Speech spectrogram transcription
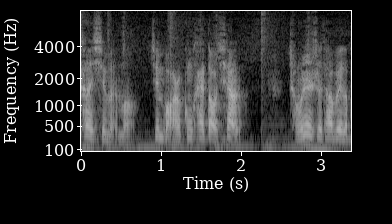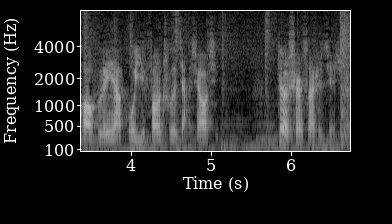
看新闻吗？金宝儿公开道歉了，承认是他为了报复林雅故意放出的假消息，这事儿算是解决了。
